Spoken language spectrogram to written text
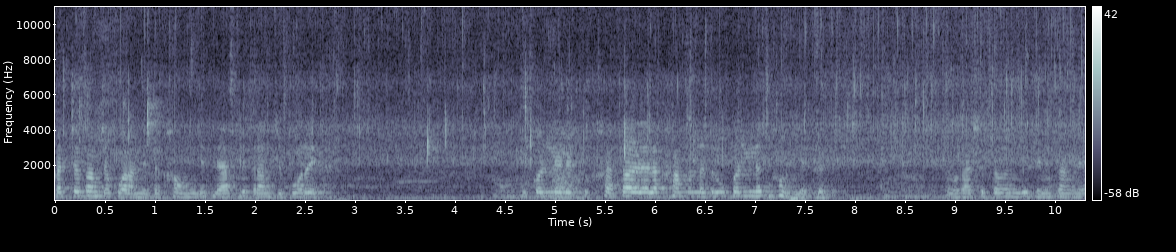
कच्च्याच आमच्या पोरांनी तर खाऊन घेतले असले तर आमचे पोर आहेत. उकडलेले खा तळलेला खा म्हणलं तर उकडलेलंच खाऊन घेतलं. बघा असे तळून घेते मी चांगले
